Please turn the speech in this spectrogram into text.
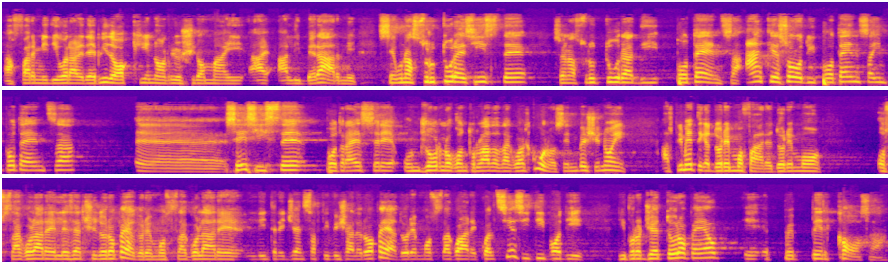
a farmi divorare dai pidocchi, non riuscirò mai a, a liberarmi. Se una struttura esiste, se una struttura di potenza, anche solo di potenza in potenza, eh, se esiste potrà essere un giorno controllata da qualcuno. Se invece noi, altrimenti che dovremmo fare? Dovremmo ostacolare l'esercito europeo, dovremmo ostacolare l'intelligenza artificiale europea, dovremmo ostacolare qualsiasi tipo di, di progetto europeo eh, per, per, cosa?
